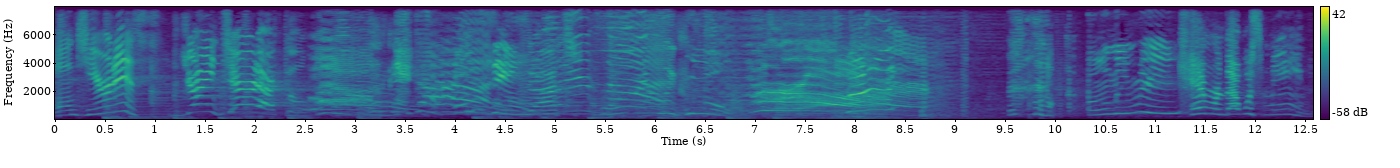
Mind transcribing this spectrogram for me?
And here it is, the giant pterodactyl. it's amazing. That's really cool. Only me. Cameron, that was mean.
